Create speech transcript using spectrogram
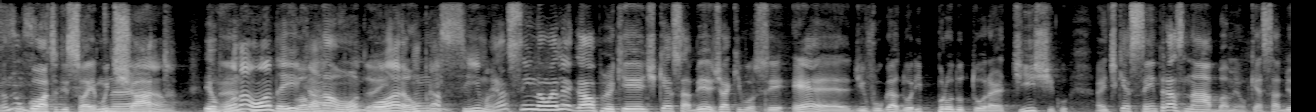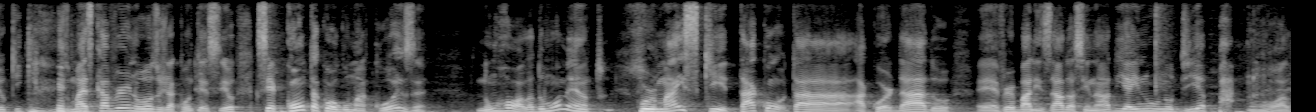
Eu não gosto disso aí, é muito Não. chato. Eu né? vou na onda aí, vamos cara. na onda. Vambora, Então, vamos pra cima. É assim, não é legal, porque a gente quer saber, já que você é divulgador e produtor artístico, a gente quer sempre as nabas, meu. Quer saber o que, que os mais cavernoso já aconteceu. Que você conta com alguma coisa, não rola do momento. Por mais que tá, tá acordado, é, verbalizado, assinado, e aí no, no dia, pá, não rola.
